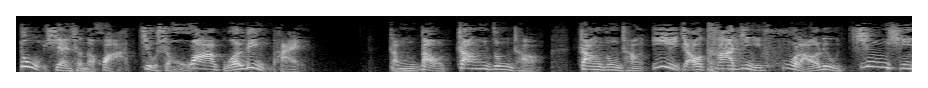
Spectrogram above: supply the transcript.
杜先生的话就是花国令牌。”等到张宗昌，张宗昌一脚踏进傅老六精心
